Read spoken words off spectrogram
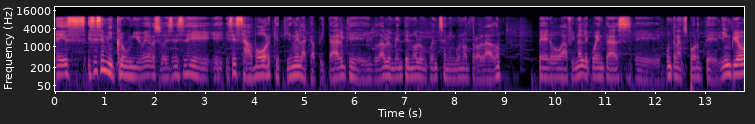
es, es ese microuniverso, es ese, ese sabor que tiene la capital que indudablemente no lo encuentras en ningún otro lado pero a final de cuentas eh, un transporte limpio,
